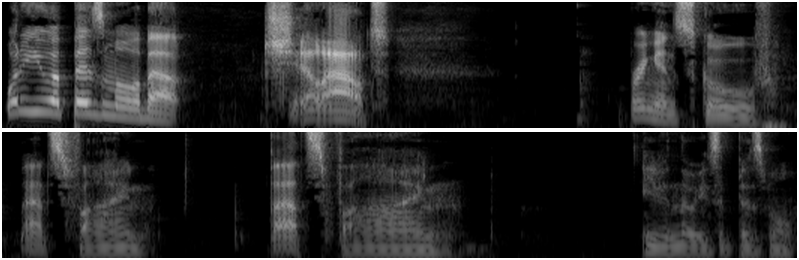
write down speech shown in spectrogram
What are you abysmal about? Chill out. Bring in Scove. That's fine. That's fine. Even though he's abysmal.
